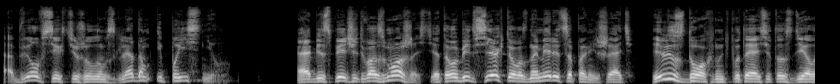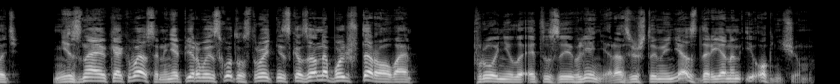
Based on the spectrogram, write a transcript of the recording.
обвел всех тяжелым взглядом и пояснил. «Обеспечить возможность — это убить всех, кто вознамерится помешать, или сдохнуть, пытаясь это сделать. Не знаю, как вас, а меня первый исход устроить несказанно больше второго». Проняло это заявление, разве что меня с Дарьяном и Огничем.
